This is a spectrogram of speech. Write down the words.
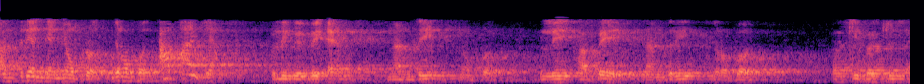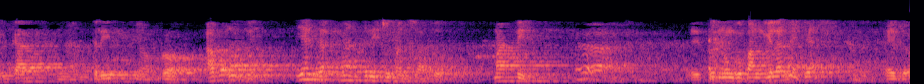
antrian yang nyobrol, nyerobot. Apa aja? Beli BBM nanti nyobot. Beli HP nanti nyerobot. Bagi-bagi zakat ngantri nyobrol. Apa lagi? Ya nggak ngantri cuma satu mati. Itu nunggu panggilan aja. Itu.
